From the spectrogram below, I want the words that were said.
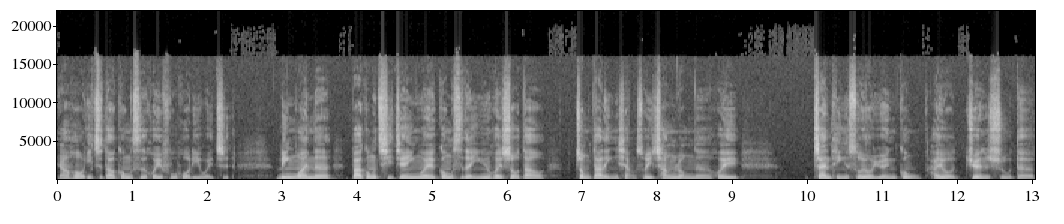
然后一直到公司恢复获利为止。另外呢，罢工期间，因为公司的营运会受到重大的影响，所以长荣呢会暂停所有员工还有眷属的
